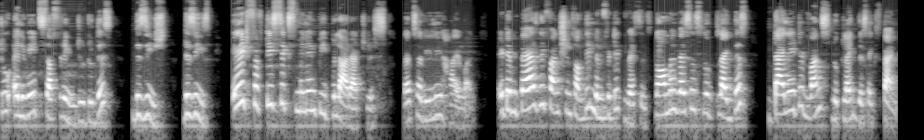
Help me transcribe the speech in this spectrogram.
to elevate suffering due to this disease. Disease. 856 million people are at risk. That's a really high one. It impairs the functions of the lymphatic vessels. Normal vessels look like this. Dilated ones look like this, expand.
